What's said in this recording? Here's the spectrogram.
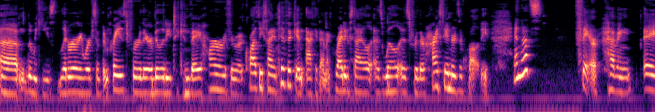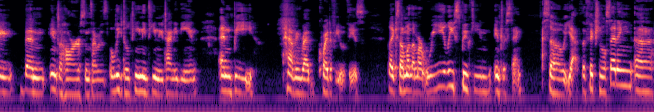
Um, the wiki's literary works have been praised for their ability to convey horror through a quasi scientific and academic writing style, as well as for their high standards of quality. And that's fair, having A, been into horror since I was a little teeny, teeny, tiny bean, and B, having read quite a few of these. Like, some of them are really spooky and interesting. So, yeah, the fictional setting, uh,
